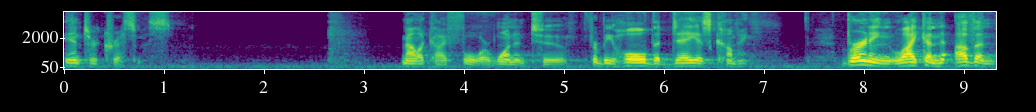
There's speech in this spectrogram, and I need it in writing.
Enter Christmas. Malachi 4 1 and 2. For behold, the day is coming, burning like an oven,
